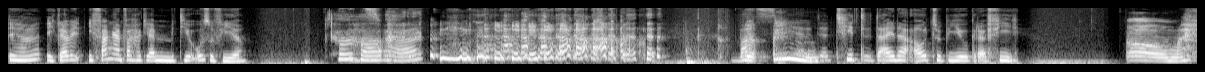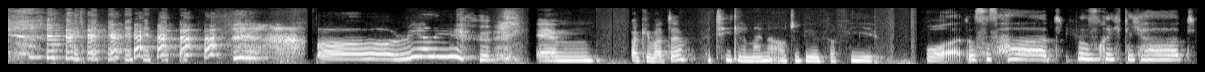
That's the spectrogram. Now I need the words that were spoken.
Ja, ich glaube, ich fange einfach gleich mit dir an, Sophia. Haha. Was wäre der Titel deiner Autobiografie? Oh mein. oh, really? ähm, okay, warte. Der Titel meiner Autobiografie. Boah, das ist hart. Das ist richtig hart.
